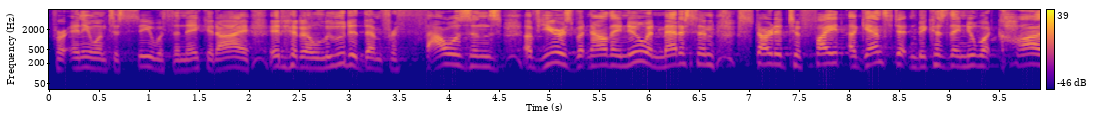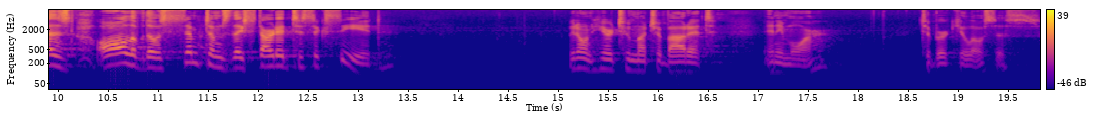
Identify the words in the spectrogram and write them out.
for anyone to see with the naked eye. It had eluded them for thousands of years, but now they knew, and medicine started to fight against it. And because they knew what caused all of those symptoms, they started to succeed. We don't hear too much about it anymore tuberculosis.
